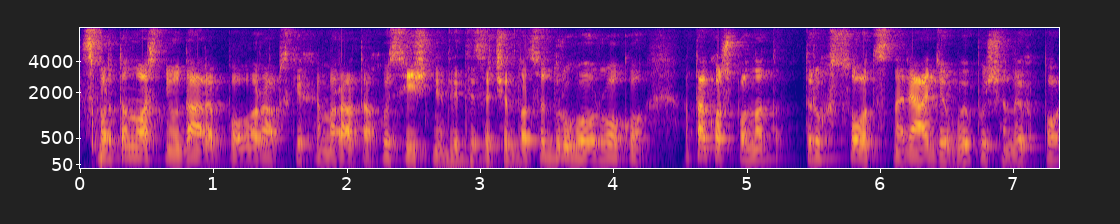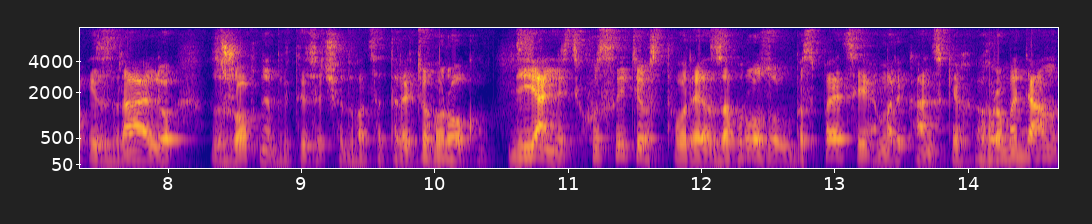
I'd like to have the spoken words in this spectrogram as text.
смертоносні удари по Арабських Еміратах у січні 2022 року, а також понад 300 снарядів, випущених по Ізраїлю з жовтня 2023 року. Діяльність хуситів створює загрозу безпеці американських громадян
